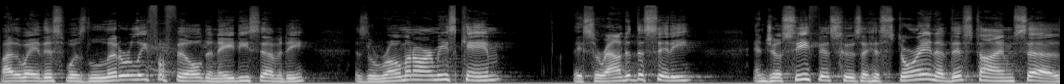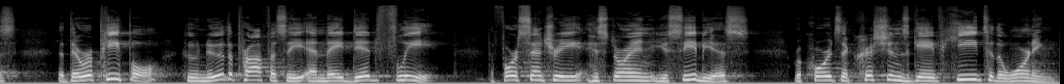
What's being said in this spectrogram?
By the way, this was literally fulfilled in AD 70 as the Roman armies came, they surrounded the city, and Josephus, who's a historian of this time, says that there were people who knew the prophecy and they did flee. The fourth century historian Eusebius records that Christians gave heed to the warning.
